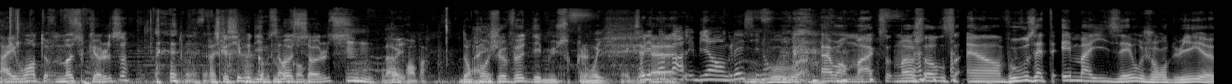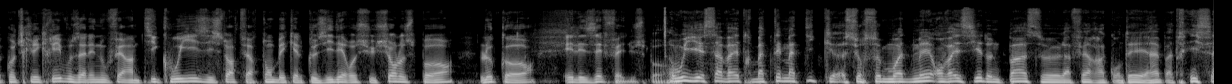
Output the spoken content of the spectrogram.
I want muscles. Parce que si vous dites muscles, Bah on oui. comprend pas. Donc Ouais. je veux des muscles. Oui, Vous voulez Euh, pas parler bien anglais sinon Vous, I want max muscles. Euh, vous vous êtes émaïsé aujourd'hui, euh, coach Cricri. Vous allez nous faire un petit quiz histoire de faire tomber quelques idées reçues sur le sport, le corps et les effets du sport. Oui, et ça va être ma thématique sur ce mois de mai. On va essayer de ne pas se la faire raconter, hein, Patrice.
